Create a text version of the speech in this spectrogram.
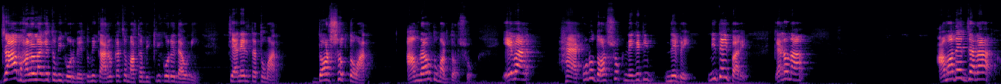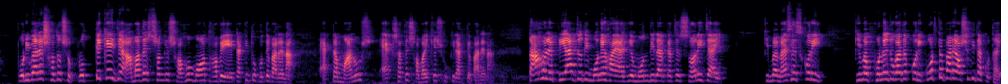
যা ভালো লাগে তুমি করবে। তুমি কারোর কাছে মাথা বিক্রি করে দাওনি। চ্যানেলটা তোমার। দর্শক তোমার। আমরাও তোমার দর্শক। এবার হ্যাঁ কোনো দর্শক নেগেটিভ নেবে, নিতেই পারে। কেননা আমাদের যারা পরিবারের সদস্য, প্রত্যেকেই যে আমাদের সঙ্গে সহমত হবে, এটা কিন্তু হতে পারে না। একটা মানুষ একসাথে সবাইকে সুখী রাখতে পারে না। তাহলে প্রিয়ার যদি মনে হয়, আজকে মন্দিরার কাছে সরি চাই, কিংবা মেসেজ করি, কিংবা ফোনে যোগাযোগ করি, করতে পারে, অসুবিধা কোথায়?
